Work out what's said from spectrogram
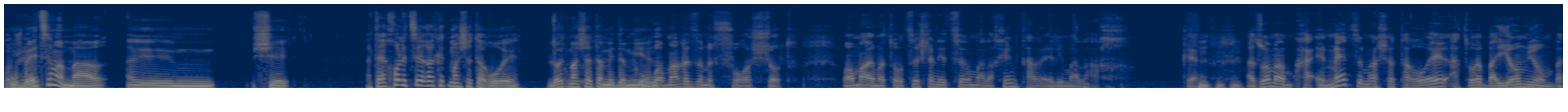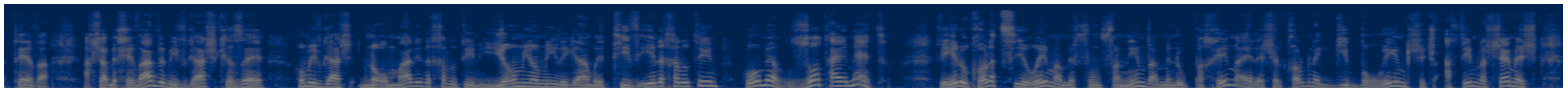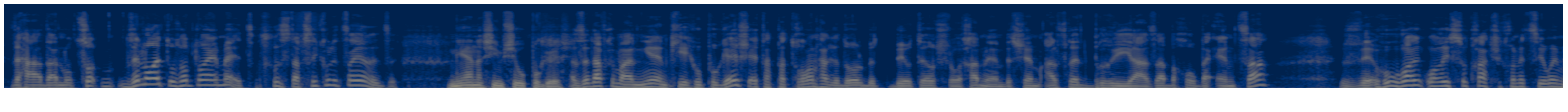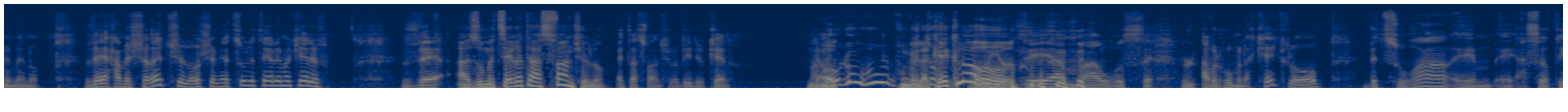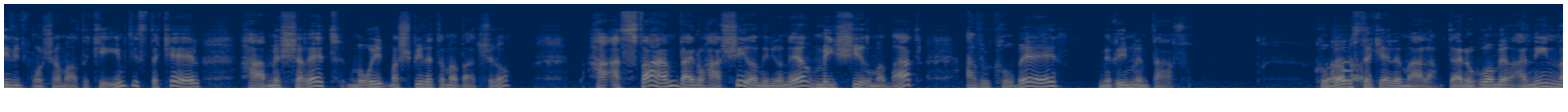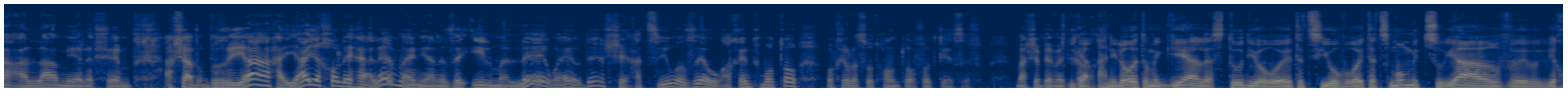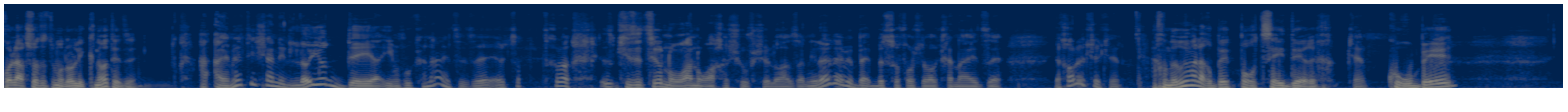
הוא בעצם אמר אמ, שאתה יכול לצייר רק את מה שאתה רואה, לא את מה שאתה מדמיין. הוא אמר את זה מפורשות. הוא אמר, אם אתה רוצה שאני אצייר מלאכים, תראה לי מלאך. כן. אז הוא אמר, האמת זה מה שאתה רואה, אתה רואה ביום-יום, בטבע. עכשיו, מכיוון ומפגש כזה, הוא מפגש נורמלי לחלוטין, יומיומי לגמרי, טבעי לחלוטין, הוא אומר, זאת האמת. ואילו כל הציורים המפונפנים והמנופחים האלה של כל מיני גיבורים שעפים לשמש וה, והנוצות, זה לא, זאת לא האמת, אז תפסיקו לצייר את זה. מי האנשים שהוא פוגש? אז זה דווקא מעניין, כי הוא פוגש את הפטרון הגדול ביותר שלו, אחד מהם, בשם אלפרד בריה, זה הבחור באמצע. והוא אריסטוקרט שקונה ציורים ממנו. והמשרת שלו, שהם יצאו לטייל עם הכלב. ו... אז הוא מצייר את האספן שלו. את האספן שלו, בדיוק, כן. מה, הוא, הוא, הוא מלקק לו? הוא יודע מה הוא עושה. אבל הוא מלקק לו בצורה אה, אה, אסרטיבית, כמו שאמרת. כי אם תסתכל, המשרת מוריד, משפיל את המבט שלו. האספן, דהיינו העשיר, המיליונר, מישיר מבט, אבל קורבה מרים להם את האף. קורבה מסתכל למעלה. דהיינו, הוא אומר, אני נעלה מאליכם. עכשיו, בריאה היה יכול להיעלב מהעניין הזה, אלמלא הוא היה יודע שהציור הזה, או אחרים כמותו, הולכים לעשות הון תועפות כסף. מה שבאמת קרה. אני לא רואה אותו מגיע לסטודיו, רואה את הציור ורואה את עצמו מצויר, ויכול להרשות עצמו לא לקנות את זה. האמת היא שאני לא יודע אם הוא קנה את זה, זה צריך, צריך כי זה ציר נורא נורא חשוב שלו, אז אני לא יודע אם בסופו של דבר קנה את זה. יכול להיות שכן. אנחנו מדברים על הרבה פורצי דרך. כן. קורבה?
